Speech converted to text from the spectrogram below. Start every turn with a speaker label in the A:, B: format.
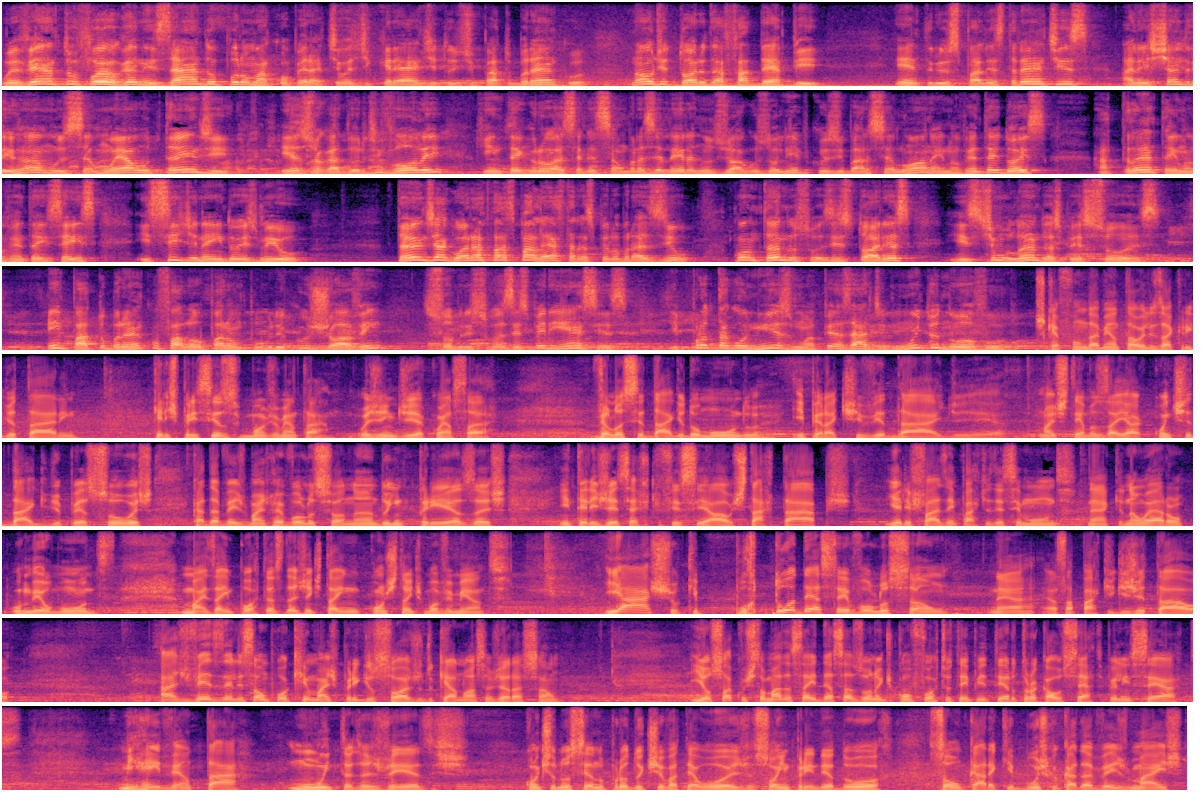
A: O evento foi organizado por uma cooperativa de crédito de Pato Branco no auditório da FADEP. Entre os palestrantes, Alexandre Ramos Samuel Tandi, ex-jogador de vôlei, que integrou a seleção brasileira nos Jogos Olímpicos de Barcelona em 92, Atlanta em 96 e Sydney em 2000. Tandy agora faz palestras pelo Brasil, contando suas histórias e estimulando as pessoas. Em Pato Branco, falou para um público jovem sobre suas experiências e protagonismo, apesar de muito novo.
B: Acho que é fundamental eles acreditarem que eles precisam se movimentar. Hoje em dia, com essa velocidade do mundo, hiperatividade, nós temos aí a quantidade de pessoas cada vez mais revolucionando, empresas, inteligência artificial, startups, e eles fazem parte desse mundo, né? que não eram o meu mundo, mas a importância da gente estar em constante movimento. E acho que por toda essa evolução, né, essa parte digital, às vezes eles são um pouquinho mais preguiçosos do que a nossa geração. E eu sou acostumado a sair dessa zona de conforto o tempo inteiro, trocar o certo pelo incerto, me reinventar muitas das vezes. Continuo sendo produtivo até hoje, sou empreendedor, sou um cara que busca cada vez mais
